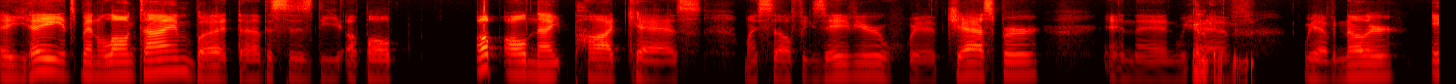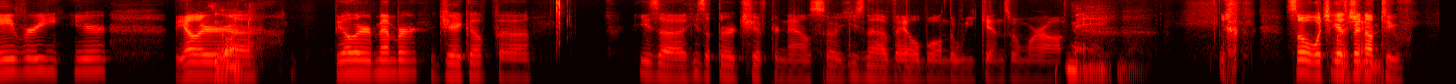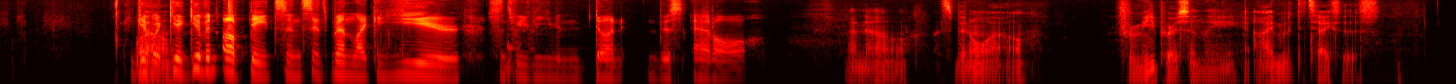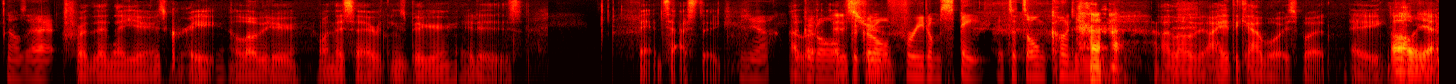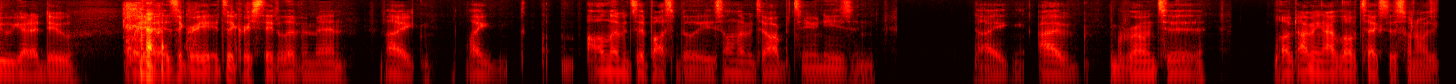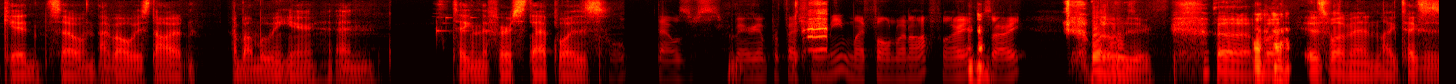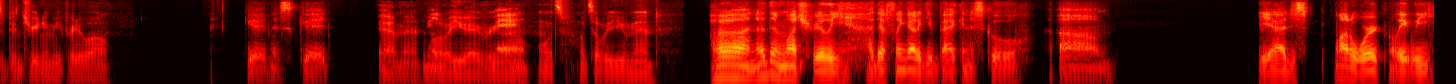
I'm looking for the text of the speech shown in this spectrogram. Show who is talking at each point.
Speaker 1: Hey, hey, it's been a long time, but uh, this is the Up All Up All Night podcast. Myself, Xavier, with Jasper, and then we have we have another Avery here. The other uh, the other member, Jacob. Uh, he's a he's a third shifter now, so he's not available on the weekends when we're off.
Speaker 2: Man,
Speaker 1: So, what you guys been up to? Give a give, give an update since it's been like a year since we've even done this at all.
Speaker 3: I know. It's been a while. For me personally, I moved to Texas
Speaker 1: How's that?
Speaker 3: for the that year. It's great. I love it here. When they say everything's bigger, it is fantastic.
Speaker 1: Yeah,
Speaker 3: I
Speaker 1: the good
Speaker 3: love
Speaker 1: old
Speaker 3: that is
Speaker 1: the good old freedom state. It's its own country.
Speaker 3: Dude, I love it. I hate the Cowboys, but hey,
Speaker 2: Oh
Speaker 3: you
Speaker 2: yeah.
Speaker 3: do what you gotta do. But yeah, it's a great it's a great state to live in, man. Like like unlimited possibilities, unlimited opportunities, and like I've grown to loved. I mean, I loved Texas when I was a kid, so I've always thought about moving here, and taking the first step was
Speaker 1: Oh, that was very unprofessional of me. My phone went off. All right, sorry.
Speaker 3: what a loser. Uh, but it was fun, man. Like Texas has been treating me pretty well.
Speaker 2: Goodness, good.
Speaker 3: Yeah, man. What
Speaker 2: mean,
Speaker 3: about you, Avery?
Speaker 2: man.
Speaker 3: What's what's up with you, man?
Speaker 2: Uh, nothing much really. I definitely got to get back into school. Um, yeah, just a lot of work lately.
